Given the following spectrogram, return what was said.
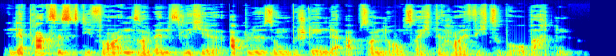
In der Praxis ist die vorinsolvenzliche Ablösung bestehender Absonderungsrechte häufig zu beobachten.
